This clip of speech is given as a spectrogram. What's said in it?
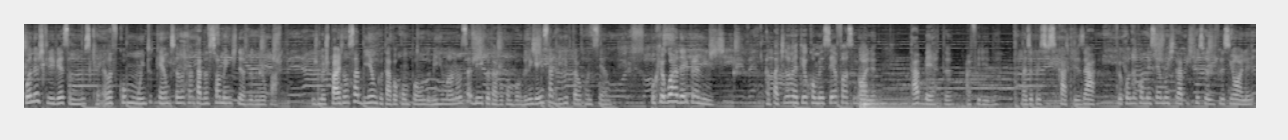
quando eu escrevi essa música, ela ficou muito tempo sendo cantada somente dentro do meu quarto. Os meus pais não sabiam que eu tava compondo, minha irmã não sabia que eu tava compondo, ninguém sabia o que tava acontecendo. Porque eu guardei pra mim. A partir do momento que eu comecei a falar assim, olha, tá aberta a ferida, mas eu preciso cicatrizar, foi quando eu comecei a mostrar para as pessoas. Eu falei assim, olha,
